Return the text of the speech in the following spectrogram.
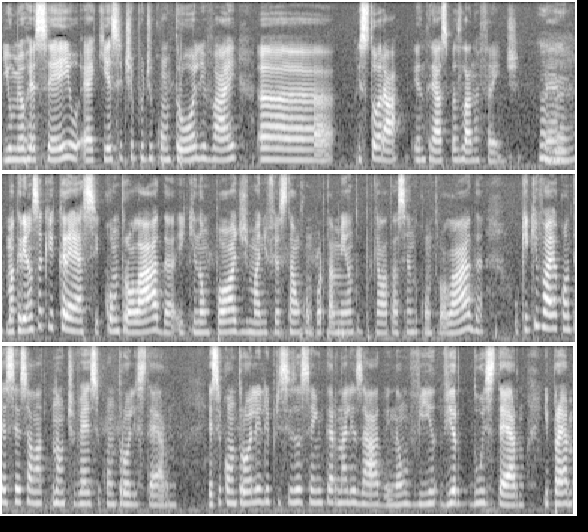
E o meu receio é que esse tipo de controle vai uh, estourar, entre aspas, lá na frente. Né? Uhum. Né? Uma criança que cresce controlada e que não pode manifestar um comportamento porque ela está sendo controlada, o que, que vai acontecer se ela não tiver esse controle externo? Esse controle ele precisa ser internalizado e não vir, vir do externo. E para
